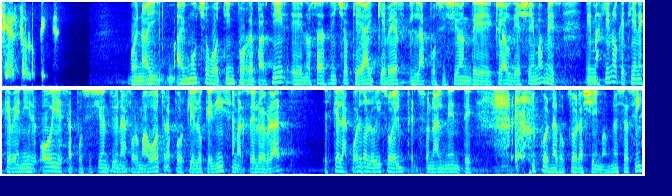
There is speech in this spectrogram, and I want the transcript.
cierto, Lupita. Bueno, hay, hay mucho botín por repartir. Eh, nos has dicho que hay que ver la posición de Claudia Sheinbaum. me imagino que tiene que venir hoy esa posición de una forma u otra, porque lo que dice Marcelo Ebrard es que el acuerdo lo hizo él personalmente con la doctora Sheinbaum, ¿no es así?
